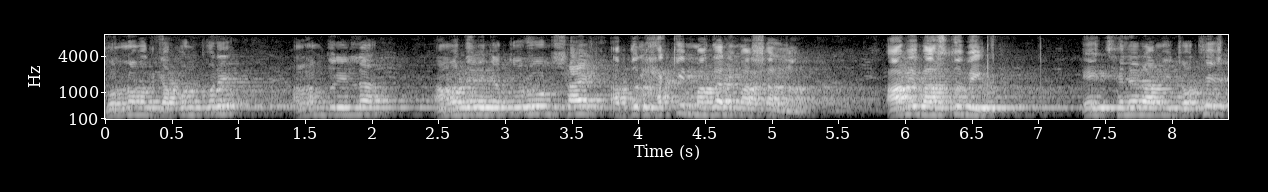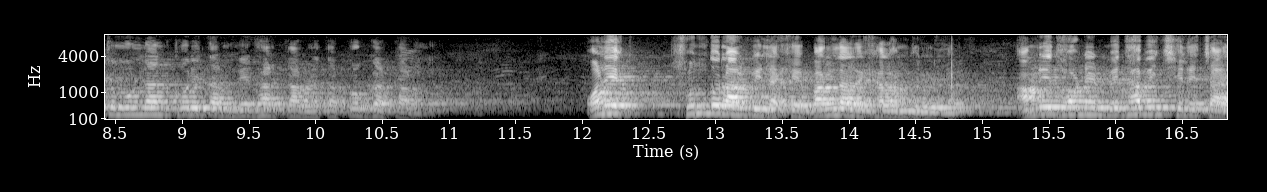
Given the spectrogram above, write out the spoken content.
ধন্যবাদ জ্ঞাপন করে, আলহামদুলিল্লাহ, আমাদের এই যে তরুণ শাহেখ আব্দুল হাকিম মাদানী মাসাল্লাহ আমি বাস্তবিক, এই ছেলের আমি যথেষ্ট মূল্যায়ন করি তার মেধার কারণে, তার প্রজ্ঞার কারণে। অনেক সুন্দর আরবি লেখে, বাংলা লেখে, আলহামদুলিল্লাহ। আমরা এই ধরনের মেধাবী ছেলে চাই,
